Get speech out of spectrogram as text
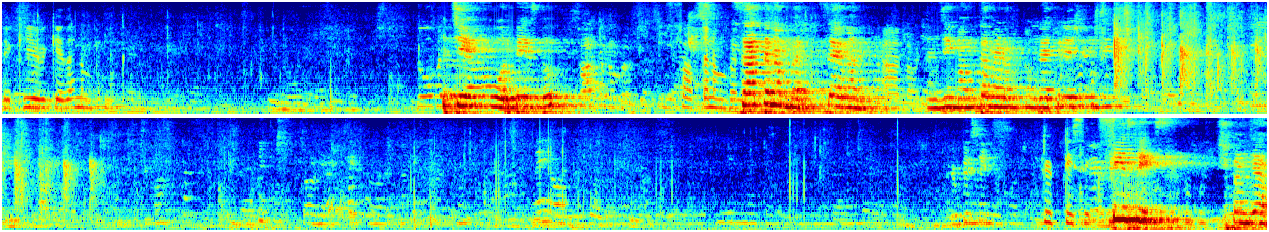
ਦੇਖੀਏ ਵੀ ਕਿਹਦਾ ਨੰਬਰ ਲੱਗਾ। ਦੋ ਬੱਚਿਆਂ ਨੂੰ ਹੋਰ ਭੇਜ ਦਿਓ 7 ਨੰਬਰ। 7 ਨੰਬਰ 7 ਆ ਲਓ ਜੀ। ਹਾਂਜੀ ਮਮਤਾ ਮੈਡਮ ਕੰਗ੍ਰੈਚੁਲੇਸ਼ਨ ਜੀ। ਫਿਫਟੀ 6 56 56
